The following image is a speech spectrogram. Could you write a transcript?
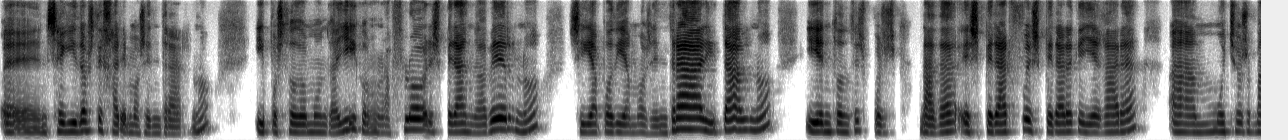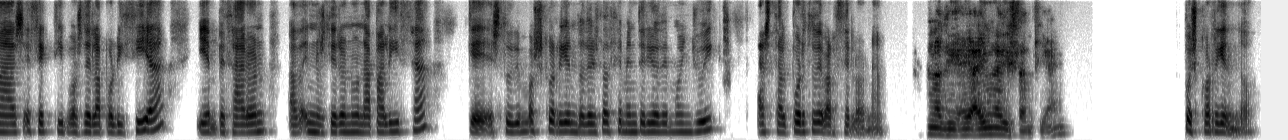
eh, enseguida os dejaremos entrar, ¿no? Y pues todo el mundo allí con una flor esperando a ver, ¿no? Si ya podíamos entrar y tal, ¿no? Y entonces, pues nada, esperar fue esperar a que llegara a muchos más efectivos de la policía y empezaron, nos dieron una paliza que estuvimos corriendo desde el cementerio de Montjuic hasta el puerto de Barcelona. Hay una distancia. ¿eh? Pues corriendo,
